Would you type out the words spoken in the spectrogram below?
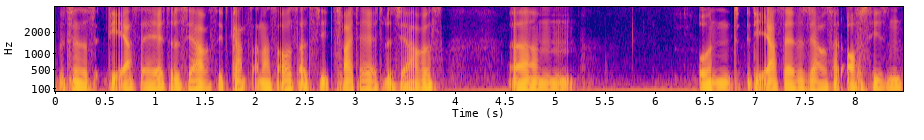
beziehungsweise die erste Hälfte des Jahres sieht ganz anders aus als die zweite Hälfte des Jahres. Ähm, und die erste Hälfte des Jahres ist halt Off-Season,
